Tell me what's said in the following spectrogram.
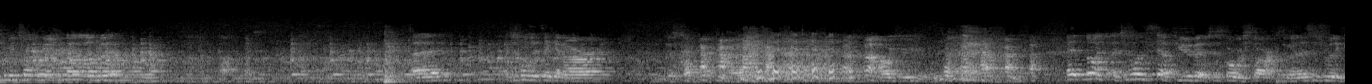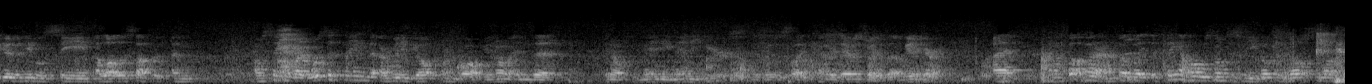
Can we talk about that a little bit? Oh. Uh, I just wanted to take an hour, just talk about How are you? Uh, no, I I just wanted to say a few bits just before we start, because I mean, this is really good that people see a lot of the stuff, and I was thinking about what's the thing that I really got from Bob, you know, in the, you know, many, many years, it was like kind of demonstrated that I've been here. Uh, and I thought about it, I thought like the thing I've always noticed when you go to lots and lots of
